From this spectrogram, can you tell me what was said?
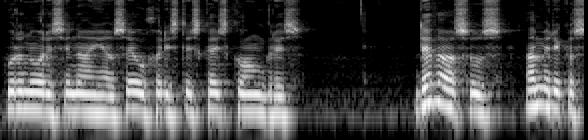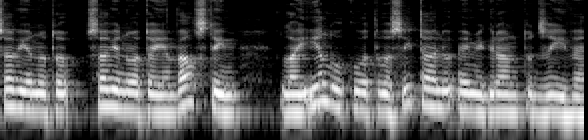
kuru norisinājās Euharistiskais kongress. Devās uz Amerikas Savienoto, Savienotajiem valstīm, lai ielūkotos itāļu emigrantu dzīvē,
